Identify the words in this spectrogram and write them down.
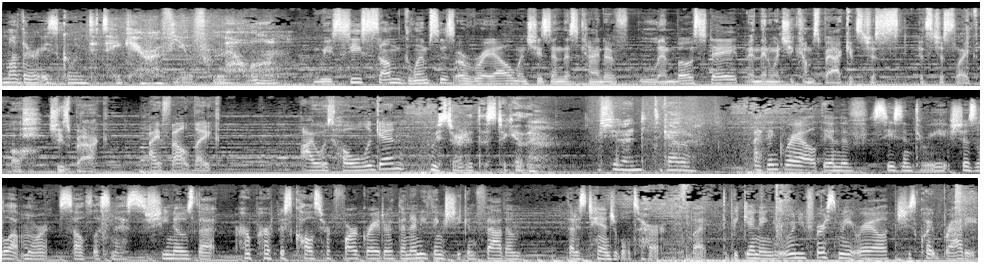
Mother is going to take care of you from now on. We see some glimpses of Raelle when she's in this kind of limbo state, and then when she comes back, it's just it's just like, oh, she's back. I felt like I was whole again. We started this together. We should end it together. I think Raelle at the end of season three shows a lot more selflessness. She knows that her purpose calls her far greater than anything she can fathom that is tangible to her. But the beginning, when you first meet Raelle, she's quite bratty.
